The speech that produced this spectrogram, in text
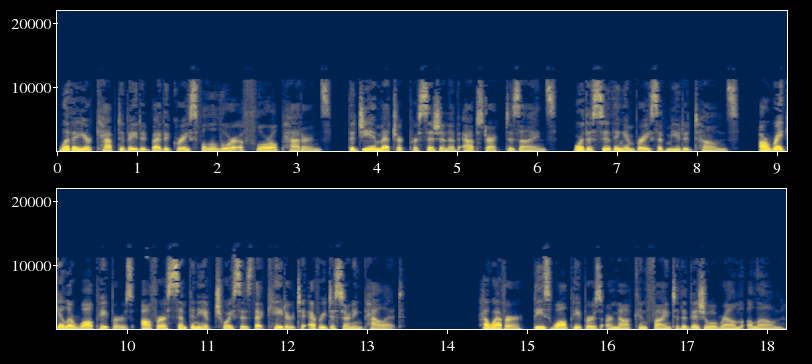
Whether you're captivated by the graceful allure of floral patterns, the geometric precision of abstract designs, or the soothing embrace of muted tones, our regular wallpapers offer a symphony of choices that cater to every discerning palette. However, these wallpapers are not confined to the visual realm alone.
